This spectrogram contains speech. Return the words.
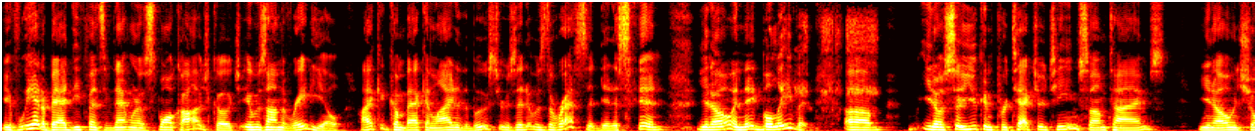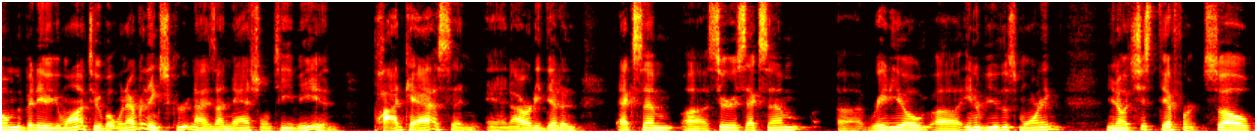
If we had a bad defensive night when I was a small college coach, it was on the radio. I could come back and lie to the boosters that it was the refs that did us in, you know, and they'd believe it. Um, you know, so you can protect your team sometimes, you know, and show them the video you want to. But when everything's scrutinized on national TV and podcasts, and and I already did an XM uh, Sirius XM uh, radio uh, interview this morning. You know, it's just different. So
